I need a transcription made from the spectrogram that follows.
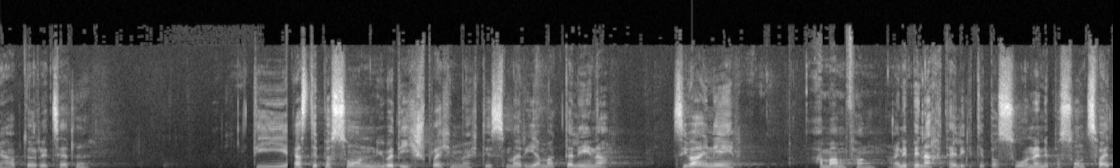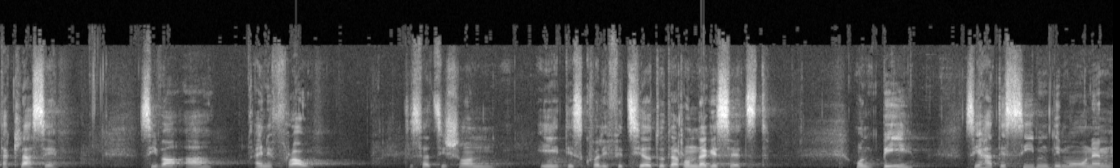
Ihr habt eure Zettel. Die erste Person, über die ich sprechen möchte, ist Maria Magdalena. Sie war eine, am Anfang, eine benachteiligte Person, eine Person zweiter Klasse. Sie war A, eine Frau. Das hat sie schon eh disqualifiziert oder runtergesetzt. Und B, sie hatte sieben Dämonen.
